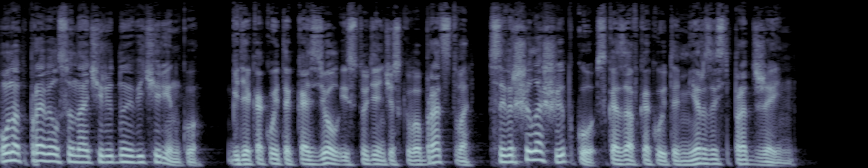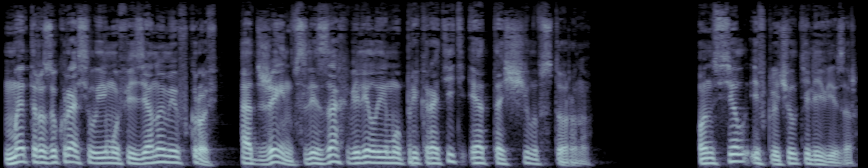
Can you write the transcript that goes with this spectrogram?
он отправился на очередную вечеринку, где какой-то козел из студенческого братства совершил ошибку, сказав какую-то мерзость про Джейн. Мэтт разукрасил ему физиономию в кровь, а Джейн в слезах велела ему прекратить и оттащила в сторону. Он сел и включил телевизор.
